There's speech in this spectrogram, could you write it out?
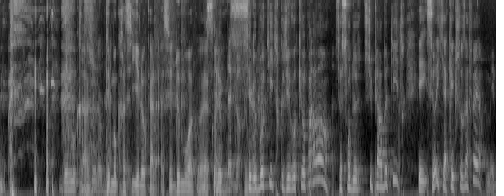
démocratie, locale. démocratie et locale. C'est deux mots à bah, C'est le, le, beau titre que j'évoquais auparavant. Ce sont de superbes titres. Et c'est vrai qu'il y a quelque chose à faire, mais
